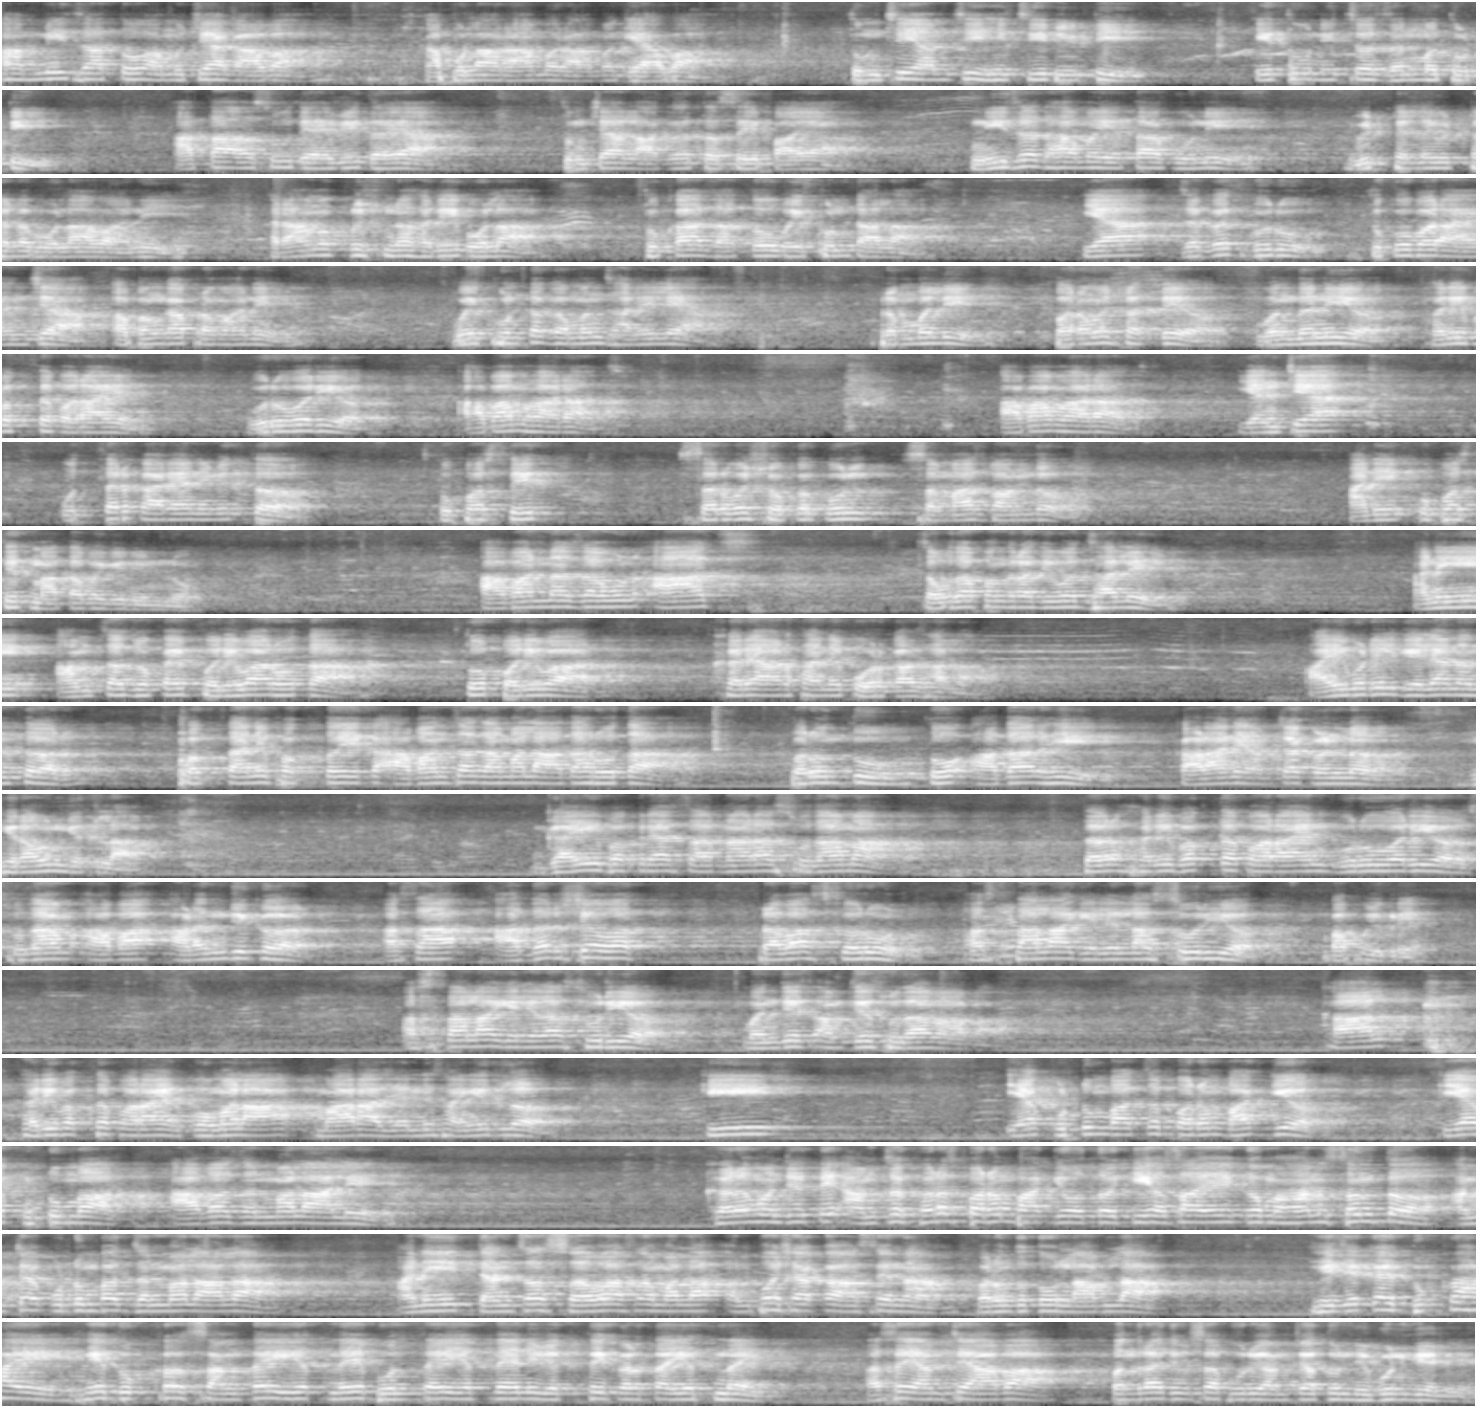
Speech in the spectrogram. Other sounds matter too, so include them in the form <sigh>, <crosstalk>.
आम्ही जातो आमच्या गावा. आपुला राम राम घ्यावा. तुमची आमची हिची भेटी येथूनच जन्म तुटी आता असू द्यावी दया तुमच्या लागत असे पाया. निज धाम येता कोणी विठ्ठल विठ्ठल बोला वाणी. रामकृष्ण हरी बोला तुका जातो वैकुंठाला. या जगद्गुरू तुकोबरायांच्या अभंगाप्रमाणे वैकुंठ गमन झालेल्या ब्रह्मलीन परमश्रद्धेय वंदनीय हरिभक्त परायण गुरुवर्य आबा महाराज. आबा महाराज यांच्या उत्तर कार्यानिमित्त उपस्थित सर्व शोककुल समाज बांधव आणि उपस्थित माता भगिनींनो आबांना जाऊन आज चौदा पंधरा दिवस झाले आणि आमचा जो काही परिवार होता तो परिवार खऱ्या अर्थाने पोरका झाला. आई वडील गेल्यानंतर फक्त आणि फक्त एक आबांचाच आम्हाला आधार होता परंतु तो आधारही काळाने आमच्याकडनं हिरावून घेतला. गाई बकऱ्या चारणारा सुदामा तर हरिभक्त परायण गुरुवर्य सुदाम आबा आळंदीकर असा आदर्शवत प्रवास करून अस्ताला गेलेला सूर्य. बापू इकडे अस्ताला गेलेला सूर्य म्हणजेच आमचे सुदाम आबा काल <clears throat> हरिभक्त परायण कोमला महाराज यांनी सांगितलं की या कुटुंबाचं परमभाग्य की या कुटुंबात आबा जन्माला आले. खरं म्हणजे ते आमचं खरंच परमभाग्य होतं की असा एक महान संत आमच्या कुटुंबात जन्माला आला आणि त्यांचा सहवास आम्हाला अल्पशाखा असेना परंतु तो लाभला. हे जे काही दुःख आहे हे दुःख सांगताही येत नाही बोलताही येत नाही आणि व्यक्तही करता येत नाही. असे आमचे आबा पंधरा दिवसापूर्वी आमच्यातून निघून गेले.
